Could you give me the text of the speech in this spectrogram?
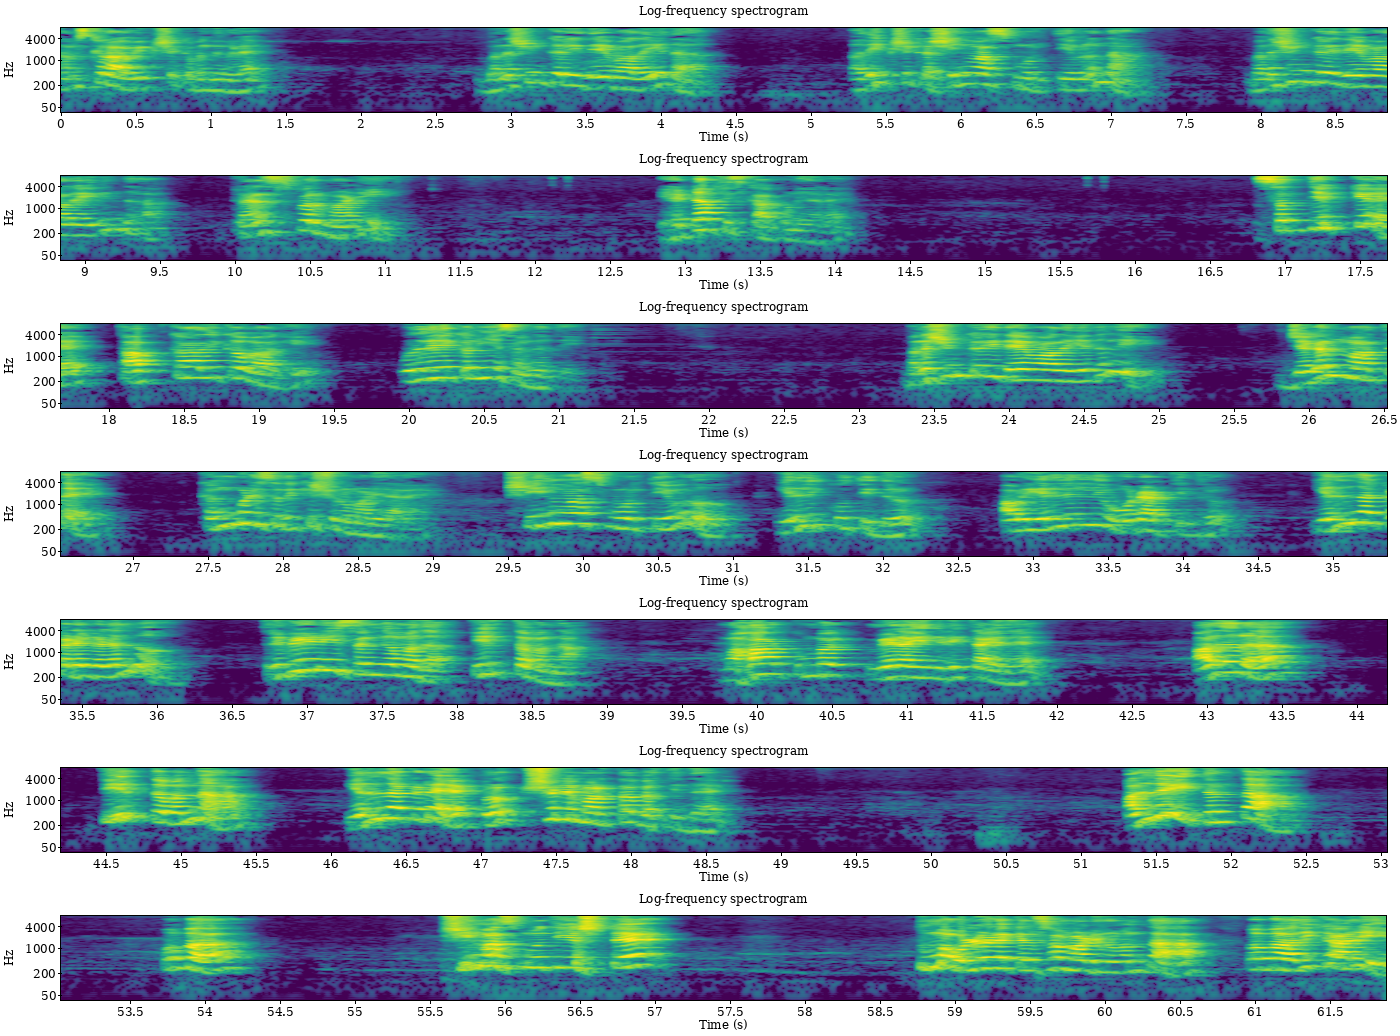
ನಮಸ್ಕಾರ ವೀಕ್ಷಕ ಬಂಧುಗಳೇ. ಬನಶಂಕರಿ ದೇವಾಲಯದ ಅಧೀಕ್ಷಕ ಶ್ರೀನಿವಾಸ ಮೂರ್ತಿಯವರನ್ನ ಬನಶಂಕರಿ ದೇವಾಲಯದಿಂದ ಟ್ರಾನ್ಸ್ಫರ್ ಮಾಡಿ ಹೆಡ್ ಆಫೀಸ್ಗೆ ಹಾಕೊಂಡಿದ್ದಾರೆ. ಸದ್ಯಕ್ಕೆ ತಾತ್ಕಾಲಿಕವಾಗಿ ಉಲ್ಲೇಖನೀಯ ಸಂಗತಿ. ಬನಶಂಕರಿ ದೇವಾಲಯದಲ್ಲಿ ಜಗನ್ಮಾತೆ ಕಂಗೊಳಿಸೋದಕ್ಕೆ ಶುರು ಮಾಡಿದ್ದಾರೆ. ಶ್ರೀನಿವಾಸ ಮೂರ್ತಿಯವರು ಎಲ್ಲಿ ಕೂತಿದ್ರು, ಅವರು ಎಲ್ಲೆಲ್ಲಿ ಓಡಾಡ್ತಿದ್ರು, ಎಲ್ಲ ಕಡೆಗಳಲ್ಲೂ ತ್ರಿವೇಣಿ ಸಂಗಮದ ತೀರ್ಥವನ್ನ ಮಹಾಕುಂಭ ಮೇಳ ಏನು ನಡೀತಾ ಇದೆ, ಅದರ ತೀರ್ಥವನ್ನ ಎಲ್ಲ ಕಡೆ ಪ್ರೋಕ್ಷಣೆ ಮಾಡ್ತಾ ಬರ್ತಿದ್ದೆ. ಅಲ್ಲೇ ಇದ್ದಂತ ಒಬ್ಬ ಶ್ರೀನಿವಾಸ ಮೂರ್ತಿಯಷ್ಟೇ ತುಂಬಾ ಒಳ್ಳೊಳ್ಳೆ ಕೆಲಸ ಮಾಡಿರುವಂತ ಒಬ್ಬ ಅಧಿಕಾರಿ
